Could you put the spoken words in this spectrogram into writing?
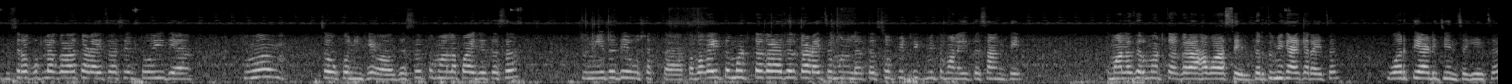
दुसरा कुठला गळा काढायचा असेल तोही द्या. किंवा चौकोनी ठेवा जसं तुम्हाला पाहिजे तसं तुम्ही इथं देऊ शकता. आता बघा इथं मटका गळा जर काढायचं म्हणलं तर सोपी ट्रिक मी तुम्हाला इथं सांगते. तुम्हाला जर मटका गळा हवा असेल तर तुम्ही काय करायचं? वरती अडीच इंच घ्यायचं.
